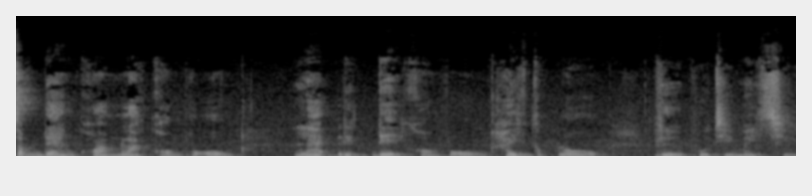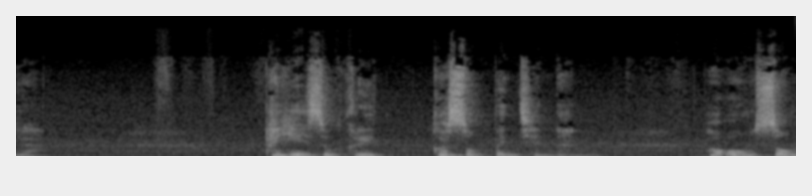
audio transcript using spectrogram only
สำแดงความรักของพระองค์ และฤทธิเดชของพระองค์ให้กับโลก หรือผู้ที่ไม่เชื่อ พระเยซูคริสต์ก็ทรงเป็นเช่นนั้น พระองค์ทรง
